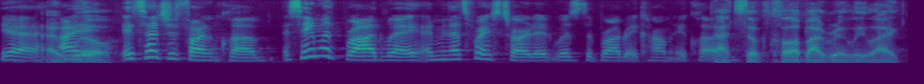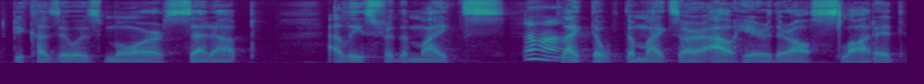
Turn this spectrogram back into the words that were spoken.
Yeah, I will. It's such a fun club. Same with Broadway. I mean, that's where I started. Was the Broadway Comedy Club. That's the club I really liked because it was more set up, at least for the mics. Uh-huh. Like the, the mics are out here, they're all slotted.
